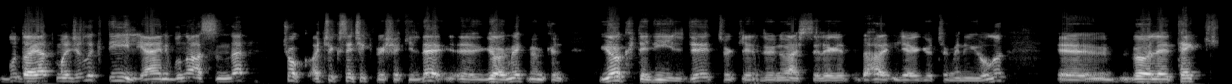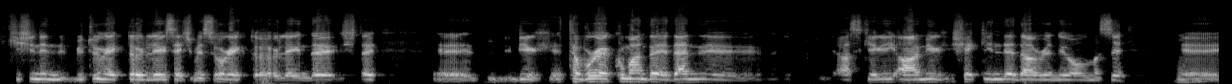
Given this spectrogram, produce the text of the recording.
bu dayatmacılık değil. Yani bunu aslında çok açık seçik bir şekilde e, görmek mümkün. YÖK de değildi Türkiye'de üniversiteleri daha ileri götürmenin yolu. E, böyle tek kişinin bütün rektörleri seçmesi, o rektörlerin de işte e, bir tabura kumanda eden e, askeri amir şeklinde davranıyor olması e,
